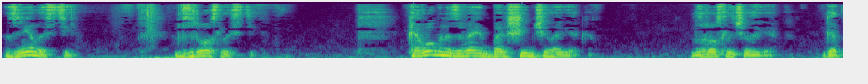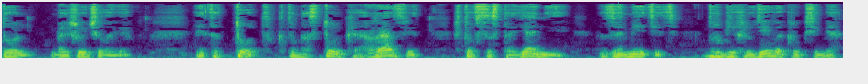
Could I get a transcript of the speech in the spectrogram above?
зрелости, взрослости, кого мы называем большим человеком, взрослый человек, гадоль, большой человек, это тот, кто настолько развит, что в состоянии заметить других людей вокруг себя,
